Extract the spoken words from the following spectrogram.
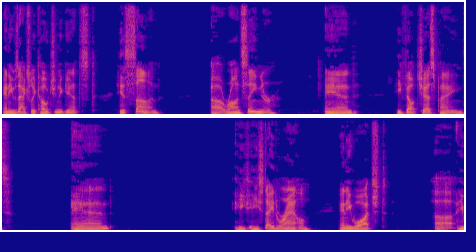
And he was actually coaching against his son, uh, Ron Sr. And he felt chest pains and he, he stayed around and he watched uh, he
